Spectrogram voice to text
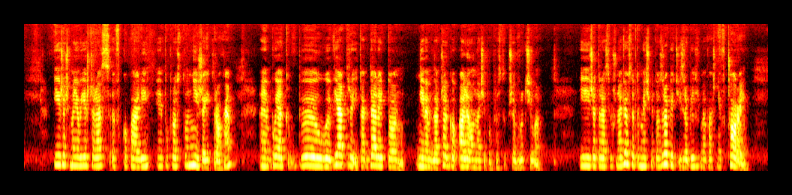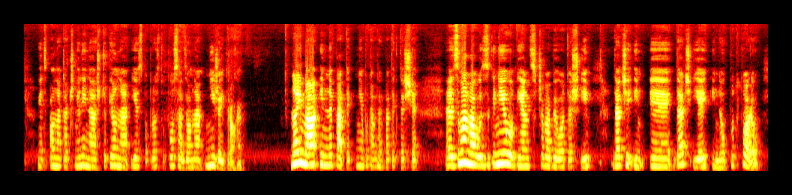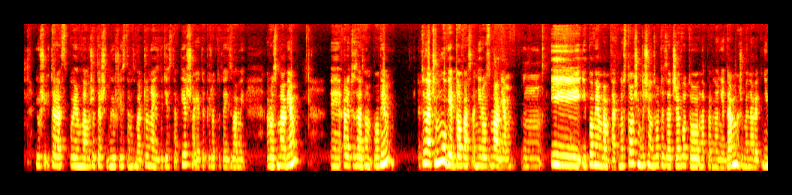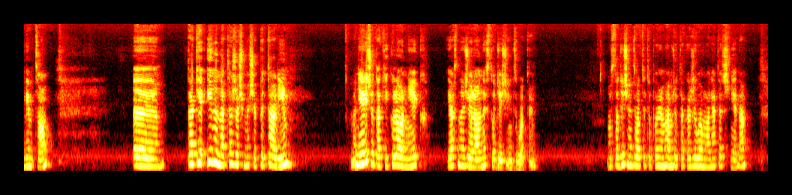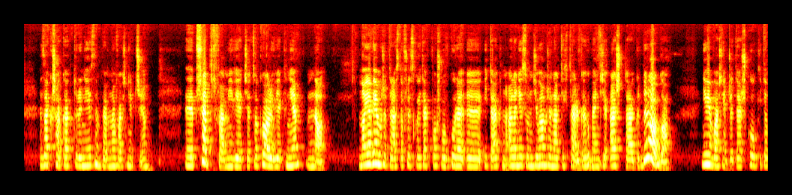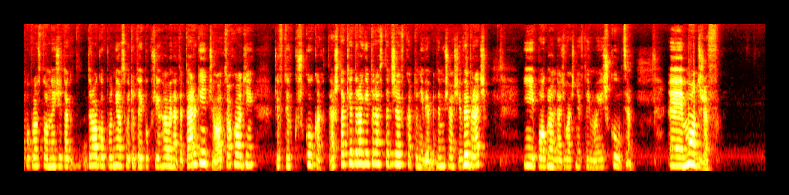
i żeśmy ją jeszcze raz wkopali e, po prostu niżej trochę. E, Bo jak były wiatry i tak dalej, to nie wiem dlaczego, ale ona się po prostu przewróciła. I że teraz już na wiosnę to mieliśmy to zrobić i zrobiliśmy właśnie wczoraj więc ona, ta czmielina szczepiona, jest po prostu posadzona niżej trochę. No i ma inny patyk, nie, bo tamten patyk też się e, złamał, zgnił, więc trzeba było też i dać jej, in, e, dać jej inną podporę. Już i teraz powiem Wam, że też już jestem zmęczona, jest 21, ja dopiero tutaj z Wami rozmawiam, e, ale to zaraz Wam powiem. To znaczy mówię do Was, a nie rozmawiam. Mm, I, I powiem Wam tak, no 180 zł za drzewo to na pewno nie dam, żeby nawet nie wiem co. Yy, takie inne też żeśmy się pytali. Mniejszy taki klonik, jasno-zielony, 110 zł. No 110 zł to powiem Wam, że taka żyła monia też nie da. Za krzaka, który nie jestem pewna właśnie czy yy, przetrwa mi, wiecie, cokolwiek, nie? No. No ja wiem, że teraz to wszystko i tak poszło w górę yy, i tak, no ale nie sądziłam, że na tych targach będzie aż tak drogo. Nie wiem właśnie, czy te szkółki to po prostu one się tak drogo podniosły tutaj, bo przyjechały na te targi, czy o co chodzi, czy w tych szkółkach też takie drogie teraz te drzewka, to nie wiem, będę musiała się wybrać i pooglądać właśnie w tej mojej szkółce. Yy, modrzew.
